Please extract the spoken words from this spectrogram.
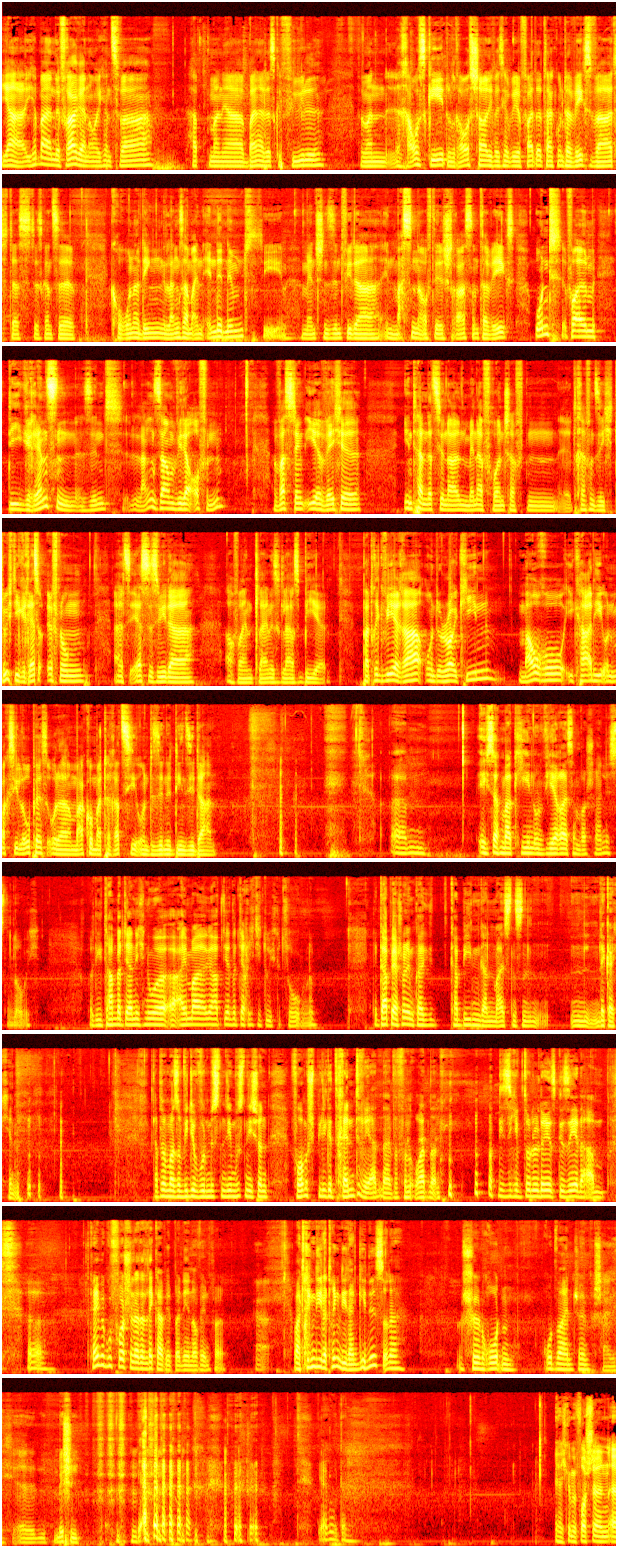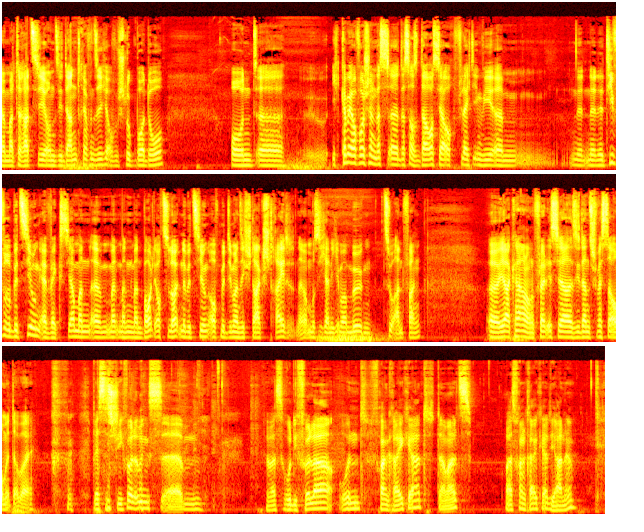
Ja, ich habe mal eine Frage an euch. Und zwar hat man ja beinahe das Gefühl, wenn man rausgeht und rausschaut, ich weiß nicht, ob ihr Vatertag unterwegs wart, dass das ganze Corona-Ding langsam ein Ende nimmt. Die Menschen sind wieder in Massen auf den Straßen unterwegs und vor allem die Grenzen sind langsam wieder offen. Was denkt ihr, welche internationalen Männerfreundschaften äh, treffen sich durch die Grenzöffnung als erstes wieder auf ein kleines Glas Bier. Patrick Vieira und Roy Keane, Mauro Icardi und Maxi Lopez oder Marco Materazzi und Zinedine Zidane? ähm, ich sag mal, Keane und Vieira ist am wahrscheinlichsten, glaube ich. Weil die haben das ja nicht nur äh, einmal gehabt, die haben das ja richtig durchgezogen. Ne? Da gab ja schon im Kabinengang meistens ein, ein Leckerchen. Gab doch mal so ein Video, wo müssten die, mussten die schon vorm Spiel getrennt werden, einfach von Ordnern, die sich im Tunnel jetzt gesehen haben. Äh, kann ich mir gut vorstellen, dass das lecker wird bei denen auf jeden Fall. Ja. Aber trinken die, was trinken die dann? Guinness oder einen schönen roten Rotwein? Schön. Wahrscheinlich äh, mischen. ja. ja, gut, dann. Ja, ich kann mir vorstellen, äh, Materazzi und Sidan treffen sich auf dem Schluck Bordeaux und äh, ich kann mir auch vorstellen, dass, äh, dass aus, daraus ja auch vielleicht irgendwie ähm, eine, ne, ne tiefere Beziehung erwächst. Ja, man, äh, man, man, man baut ja auch zu Leuten eine Beziehung auf, mit denen man sich stark streitet. Ne? Man muss sich ja nicht immer mögen zu Anfang. Äh, ja, keine Ahnung, vielleicht ist ja Sidans Schwester auch mit dabei. Bestes Stichwort übrigens, ähm, was Rudi Völler und Frank Reichert damals. War es Frank Reichert? Ja, ne?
